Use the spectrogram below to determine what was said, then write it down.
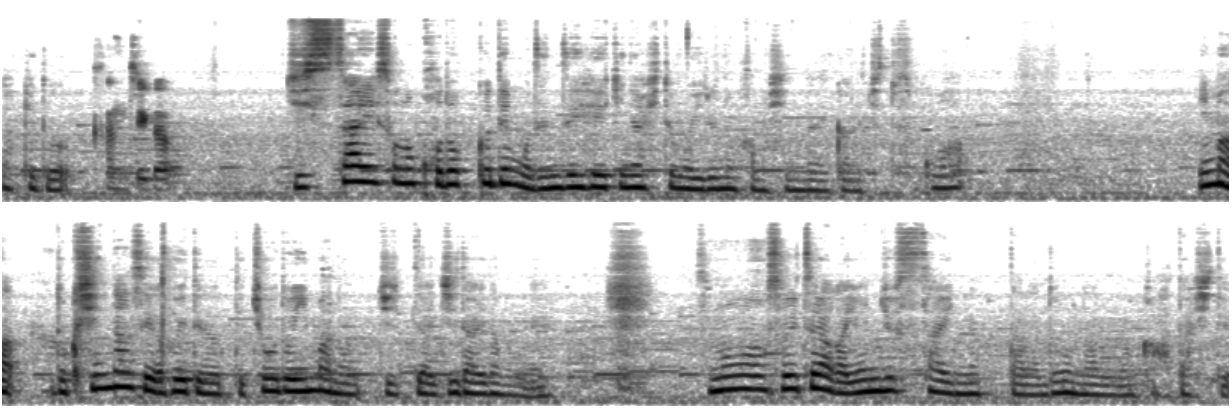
だけど。感じが。実際その孤独でも全然平気な人もいるのかもしれないからちょっとそこは。今独身男性が増えてるのってちょうど今の時代時代だもんね。そのそいつらが40歳になったらどうなるのか果たして。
